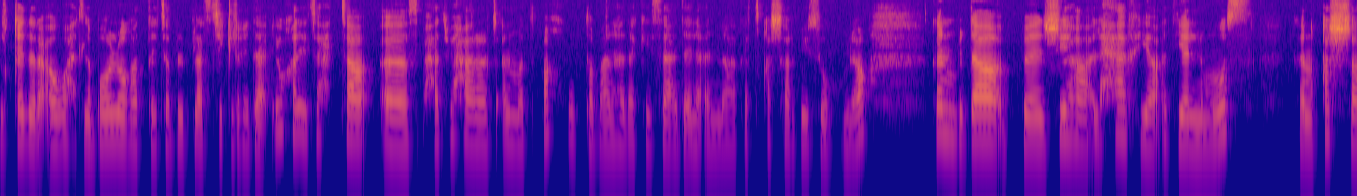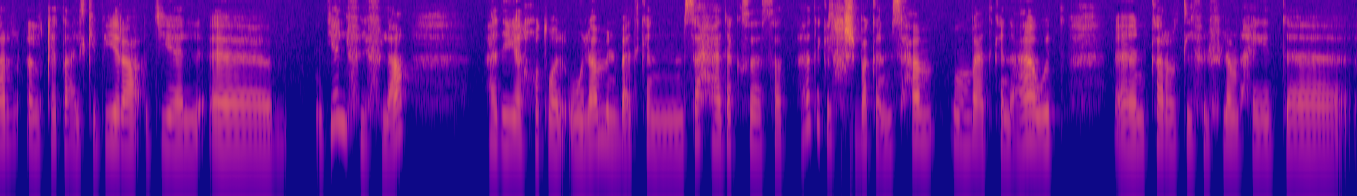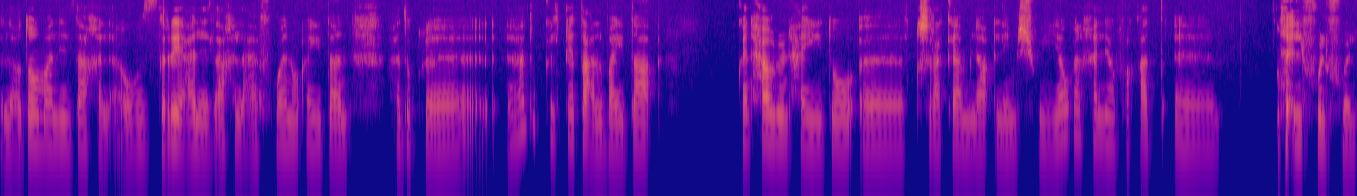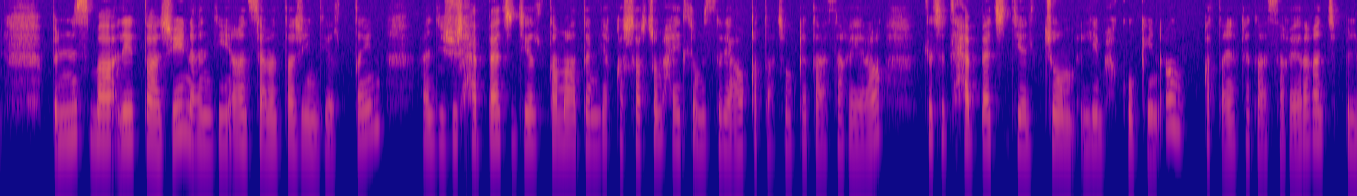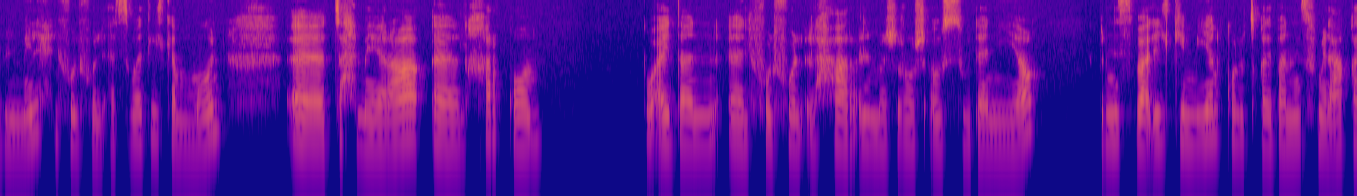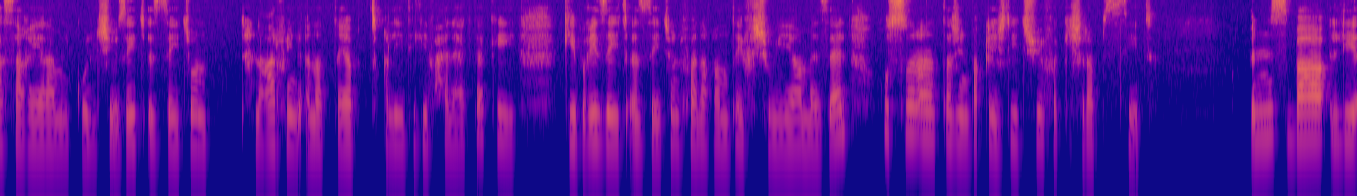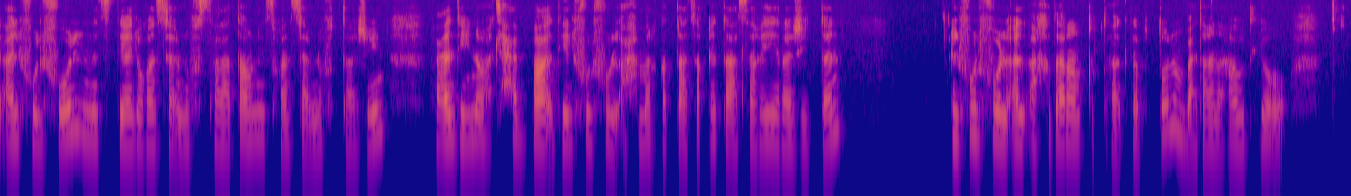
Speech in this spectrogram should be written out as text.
القدر أو واحد البول وغطيتها بالبلاستيك الغذائي وخليتها حتى آه، صبحت بحراره المطبخ. وطبعا هذا كيساعد على أنها كتقشر بسهولة. كنبدأ بالجهة الحافية ديال الموس. كنقشر القطع الكبيرة ديال آه، ديال الفلفلة. هذه هي الخطوة الأولى من بعد كنمسح هذاك هذيك الخشبة كنمسحها ومن بعد كنعاود آه، نكرط الفلفلة ونحيد آه، العظومة اللي لداخل أو الزريعة اللي داخل عفوا وأيضا هذوك هذوك القطع البيضاء. كنحاولوا نحيدو القشرة كاملة اللي مشوية وكنخليو فقط الفلفل. بالنسبة للطاجين عندي غنستعمل طاجين ديال الطين. عندي جوج حبات ديال الطماطم اللي قشرتهم حيدت لهم الزريعة وقطعتهم قطع صغيرة. ثلاثة الحبات ديال الثوم اللي محكوكين أو مقطعين قطع صغيرة. غنتبل بالملح الفلفل الأسود الكمون آه، التحميرة آه، الخرقوم وأيضا الفلفل الحار المجروش أو السودانية. بالنسبة للكمية نقولو تقريبا نصف ملعقة صغيرة من كل شيء. وزيت الزيتون حنا عارفين أن الطياب التقليدي اللي فحال هكدا كي كيبغي زيت الزيتون فأنا غنضيف شوية مازال. خصوصا أن الطاجين باقي جديد شوية فكيشرب الزيت. بالنسبة للفلفل نص ديالو غنستعملو في السلطة ونصف غنستعملو في الطاجين. فعندي هنا واحد الحبة ديال الفلفل الأحمر قطعتها قطع صغيرة جدا. الفلفل الأخضر غنقطعو هكدا بالطول ومن بعد غنعاودلو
